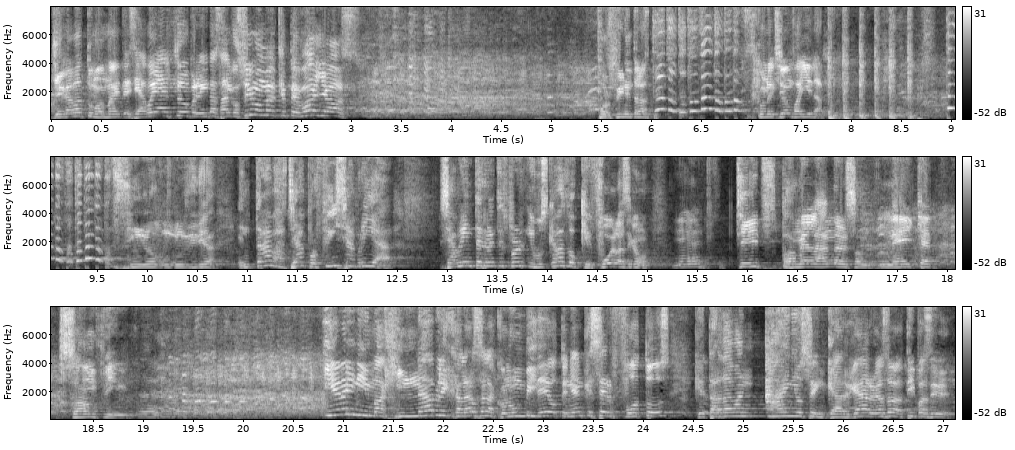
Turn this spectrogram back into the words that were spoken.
Llegaba tu mamá y te decía, voy al súper, necesitas algo. Sí, mamá, que te vayas. Por fin entrabas. Conexión fallida. Entrabas, ya, por fin se abría. Se abría Internet Explorer y buscabas lo que fuera, así como mm, Tits, Pamela Anderson, Naked, Something. Y era inimaginable jalársela con un video. Tenían que ser fotos que tardaban años en cargar. Veas a la tipa así de...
